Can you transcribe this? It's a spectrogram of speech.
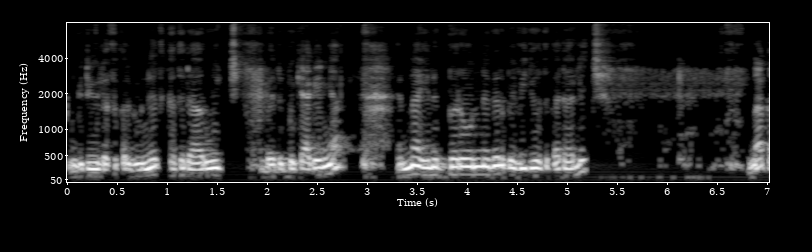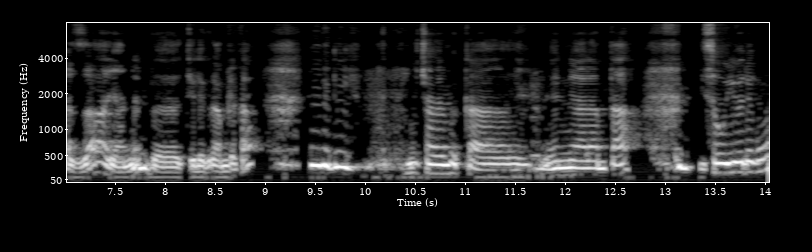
እንግዲህ ለፍቅር ግንኙነት ከትዳሩ ውጭ በድብቅ ያገኛል እና የነበረውን ነገር በቪዲዮ ትቀዳለች እና ከዛ ያንን በቴሌግራም ልካ እንግዲህ ብቻ በቃ ይህን ያህል አምጣ። ደግሞ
